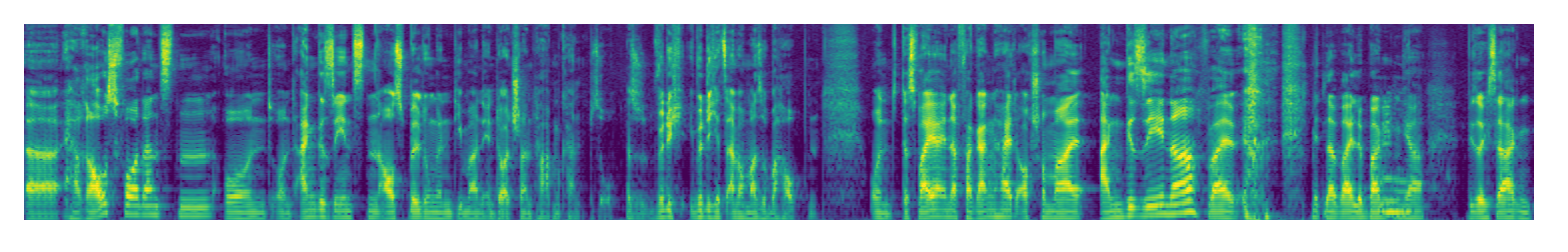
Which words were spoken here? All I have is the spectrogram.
äh, herausforderndsten und, und angesehensten Ausbildungen, die man in Deutschland haben kann. So, also würde ich, würde ich jetzt einfach mal so behaupten. Und das war ja in der Vergangenheit auch schon mal angesehener, weil mittlerweile Banken Mhm. ja, wie soll ich sagen,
